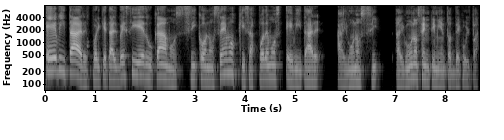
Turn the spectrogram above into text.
Evitar, porque tal vez si educamos, si conocemos, quizás podemos evitar algunos, algunos sentimientos de culpa.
